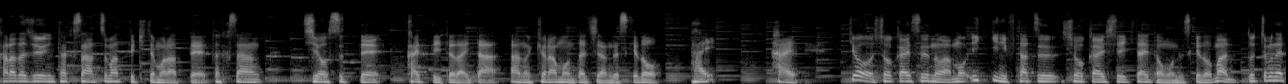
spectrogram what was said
体中にたくさん集まってきてもらって、たくさん血を吸って帰っていただいたあのキョラモンたちなんですけど、はい。はい。今日紹介するのはもう一気に2つ紹介していきたいと思うんですけど、まあ、どっちもね、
